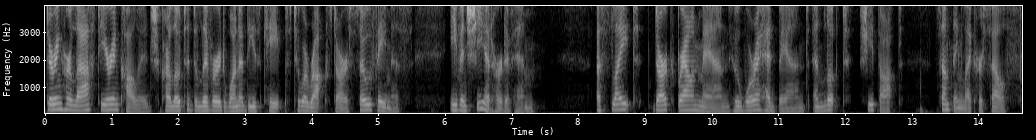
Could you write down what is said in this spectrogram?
During her last year in college, Carlota delivered one of these capes to a rock star so famous, even she had heard of him. A slight, dark brown man who wore a headband and looked, she thought, something like herself.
